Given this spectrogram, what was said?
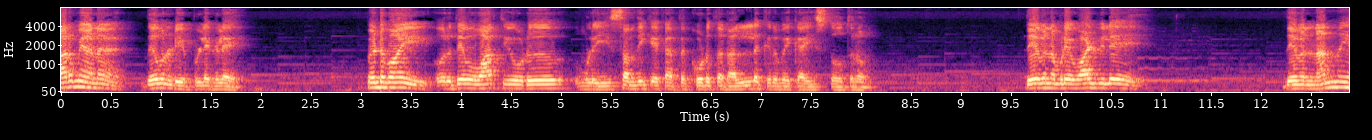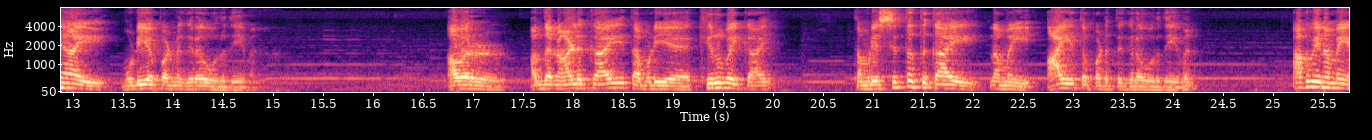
எனக்கு அருமையான தேவனுடைய பிள்ளைகளே வேண்டுமாய் ஒரு தேவ வார்த்தையோடு உங்களை சந்திக்க கத்த கொடுத்த நல்ல கிருபைக்காய் ஸ்தோத்திரம். தேவன் நம்முடைய வாழ்விலே தேவன் நன்மையாய் முடிய பண்ணுகிற ஒரு தேவன். அவர் அந்த நாளுக்காய் தம்முடைய கிருபைக்காய் தம்முடைய சித்தத்துக்காய் நம்மை ஆயத்தப்படுத்துகிற ஒரு தேவன். ஆகவே நம்மை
